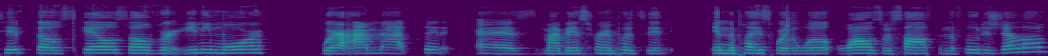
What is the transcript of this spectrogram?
tip those scales over anymore, where I'm not put, as my best friend puts it, in the place where the walls are soft and the food is jello.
